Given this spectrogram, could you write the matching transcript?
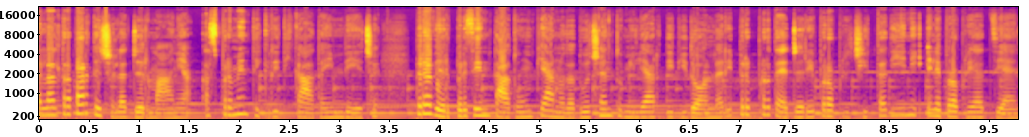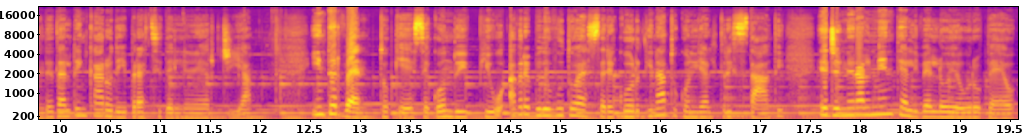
Dall'altra parte c'è la Germania, aspramente criticata invece per aver presentato un piano da 200 miliardi di dollari per proteggere i propri cittadini e le proprie aziende dal rincaro dei prezzi dell'energia. Intervento che, secondo i più, avrebbe dovuto essere coordinato con gli altri stati e generalmente a livello europeo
